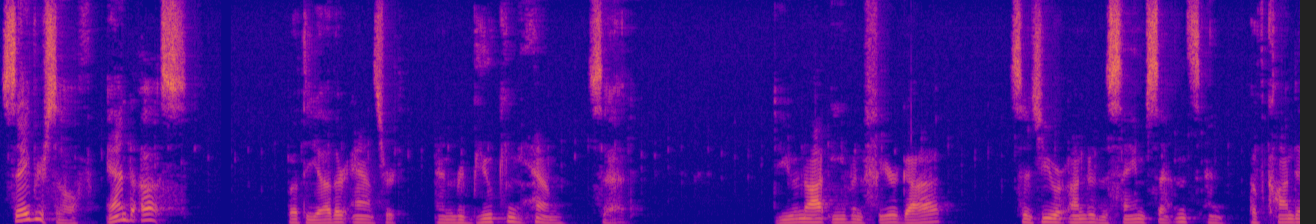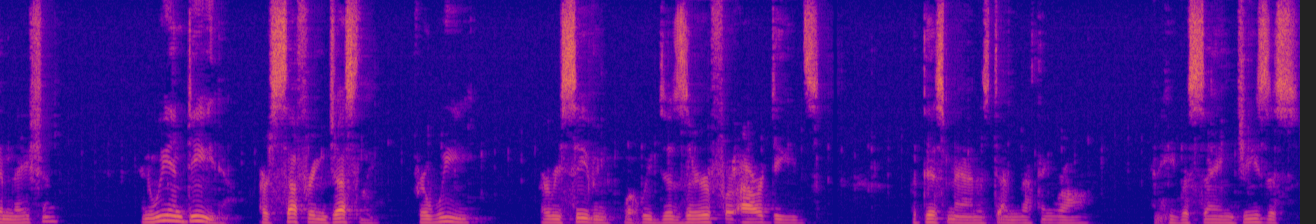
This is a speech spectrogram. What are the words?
Save yourself and us. But the other answered, and rebuking him, said, Do you not even fear God, since you are under the same sentence of condemnation? And we indeed are suffering justly, for we are receiving what we deserve for our deeds. But this man has done nothing wrong. And he was saying, Jesus,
